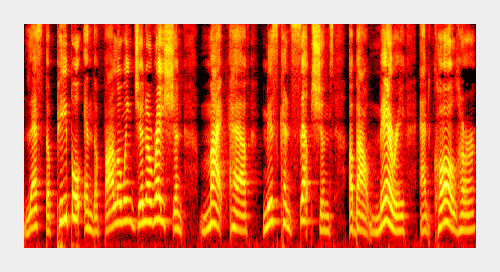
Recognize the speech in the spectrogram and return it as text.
lest the people in the following generation might have misconceptions about Mary and call her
